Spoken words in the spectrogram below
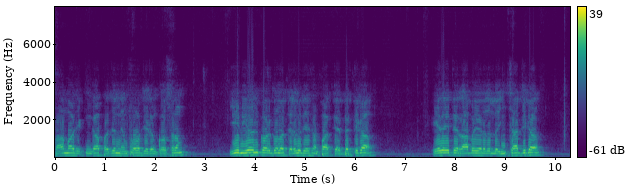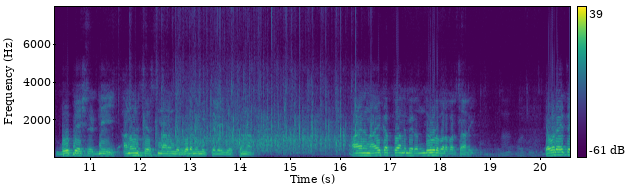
సామాజికంగా ప్రజల్ని ఎంఫోర్ చేయడం కోసం ఈ నియోజకవర్గంలో తెలుగుదేశం పార్టీ అభ్యర్థిగా ఏదైతే రాబోయే రోజుల్లో ఇన్ఛార్జిగా భూపేష్ రెడ్డిని అనౌన్స్ చేస్తున్నానని చెప్పి కూడా నేను మీకు తెలియజేస్తున్నా. ఆయన నాయకత్వాన్ని మీరందరూ కూడా బలపరచాలి. ఎవరైతే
